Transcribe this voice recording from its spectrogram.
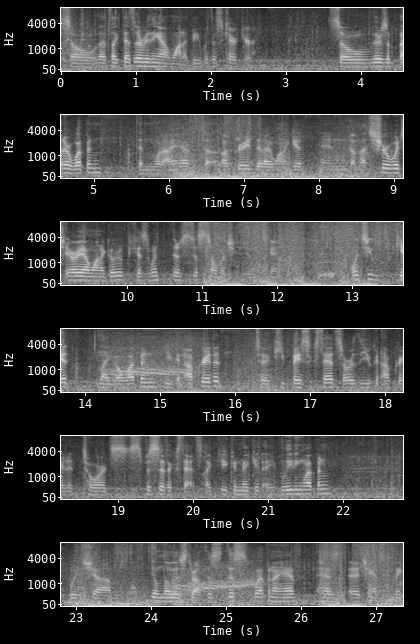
So that's like, that's everything I want to be with this character. So there's a better weapon than what I have to upgrade that I want to get, and I'm not sure which area I want to go to because when, there's just so much you can do in this game. Once you get like a weapon, you can upgrade it to keep basic stats, or you can upgrade it towards specific stats. Like you can make it a bleeding weapon, which um, you'll notice throughout this this weapon I have has a chance to make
